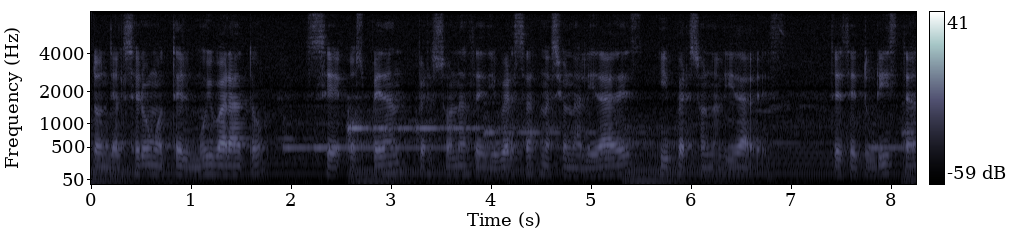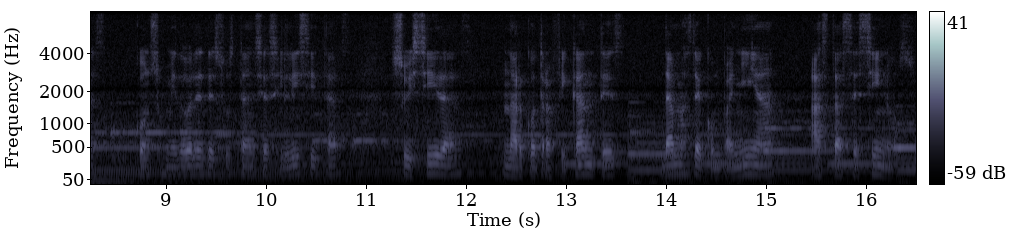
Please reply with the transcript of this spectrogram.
donde al ser un hotel muy barato, se hospedan personas de diversas nacionalidades y personalidades, desde turistas, consumidores de sustancias ilícitas, suicidas, narcotraficantes, damas de compañía, hasta asesinos,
